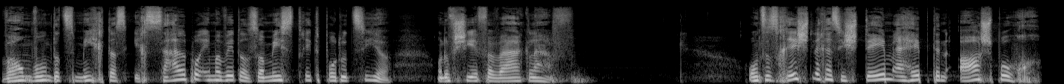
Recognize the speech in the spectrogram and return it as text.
Warum wundert es mich, dass ich selber immer wieder so Misstritt produziere und auf schiefen Weg laufe? Unser christliches System erhebt den Anspruch,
